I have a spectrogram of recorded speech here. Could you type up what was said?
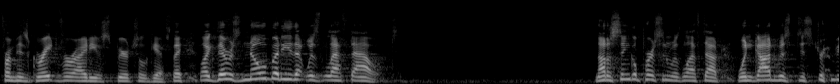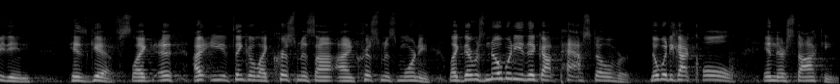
from his great variety of spiritual gifts. They, like there was nobody that was left out. Not a single person was left out when God was distributing his gifts. Like uh, I, you think of like Christmas on, on Christmas morning. Like there was nobody that got passed over. Nobody got coal in their stocking.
